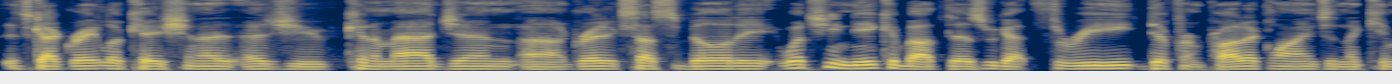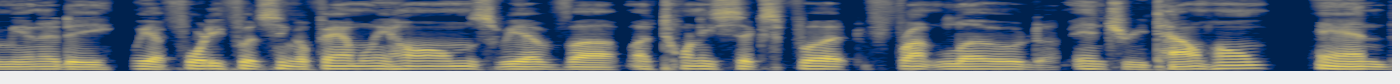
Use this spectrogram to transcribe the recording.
It's got great location, as you can imagine, uh, great accessibility. What's unique about this, we've got three different product lines in the community. We have 40 foot single family homes. We have uh, a 26 foot front load entry townhome. And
